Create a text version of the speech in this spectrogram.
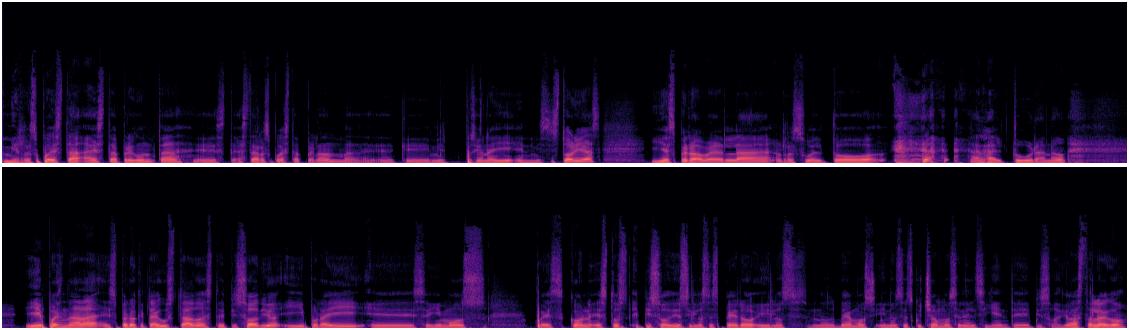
mi respuesta a esta pregunta, esta, esta respuesta, perdón, eh, que me pusieron ahí en mis historias y espero haberla resuelto a la altura, ¿no? Y pues nada, espero que te haya gustado este episodio y por ahí eh, seguimos pues con estos episodios y los espero y los nos vemos y nos escuchamos en el siguiente episodio. Hasta luego.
